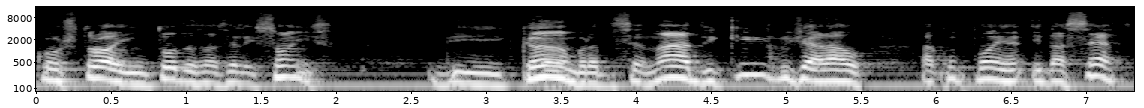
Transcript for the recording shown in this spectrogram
constrói em todas as eleições, de Câmara, de Senado, e que, em geral, acompanha e dá certo,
